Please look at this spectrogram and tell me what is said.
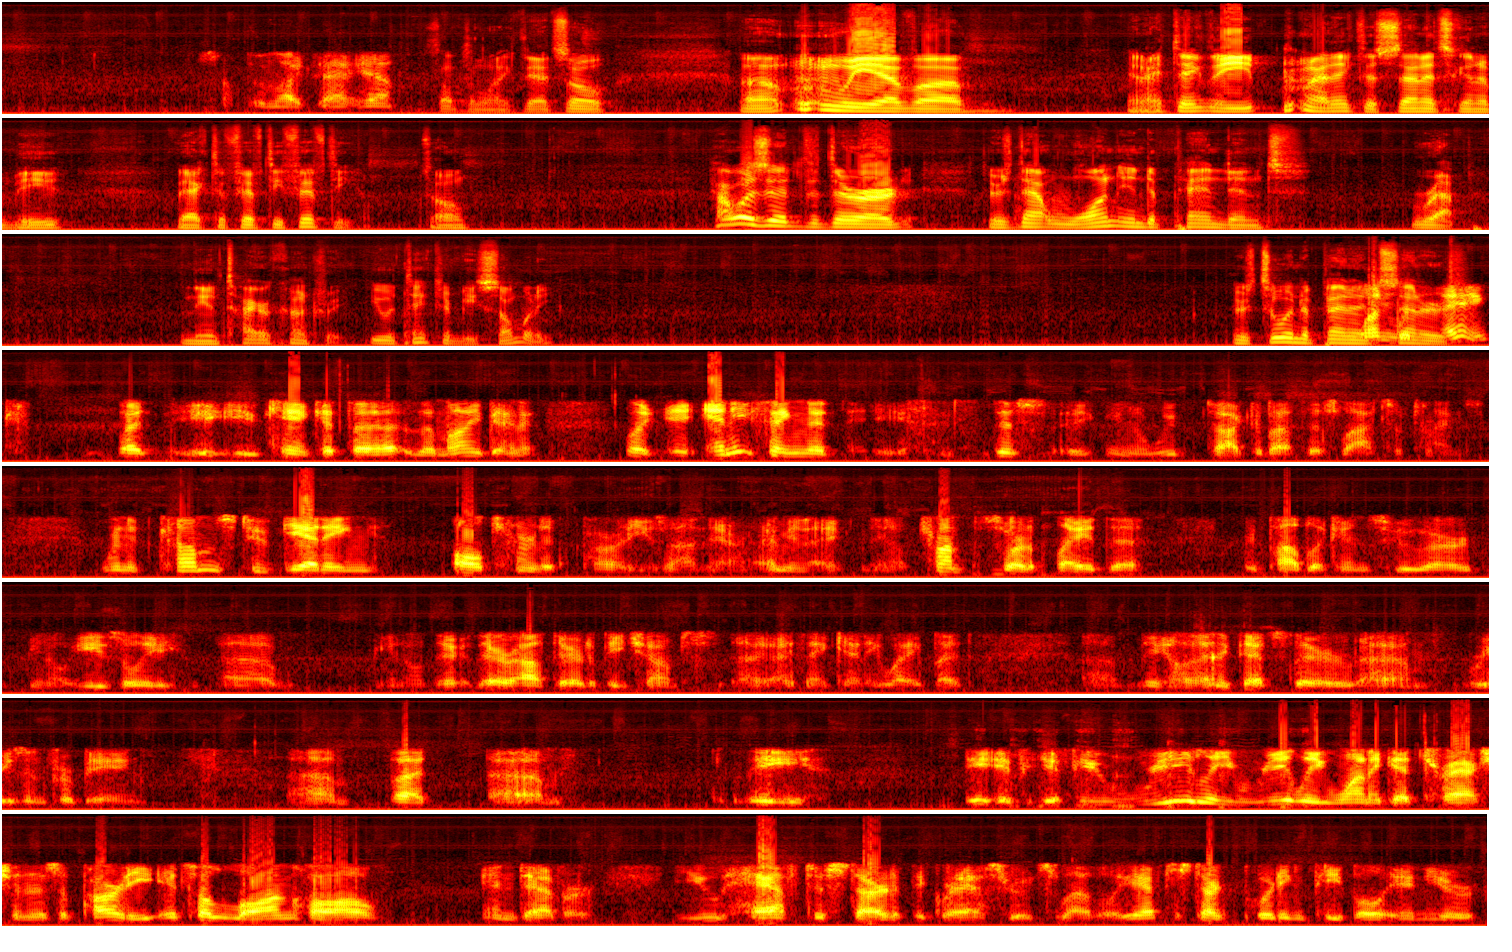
Something like that, yeah. something like that. So uh, we have, uh, and I think the I think the Senate's going to be back to 50-50. So how is it that there are there's not one independent rep in the entire country? You would think there'd be somebody. There's two independent One senators. would think, but you, you can't get the the money behind it. Like anything that this, you know, we've talked about this lots of times. When it comes to getting alternate parties on there, I mean, I, you know, Trump sort of played the Republicans who are, you know, easily, uh, you know, they're they're out there to be chumps, I, I think anyway. But um, you know, I think that's their um, reason for being. Um, but um, the if if you really really want to get traction as a party, it's a long haul endeavor. You have to start at the grassroots level. You have to start putting people in your,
